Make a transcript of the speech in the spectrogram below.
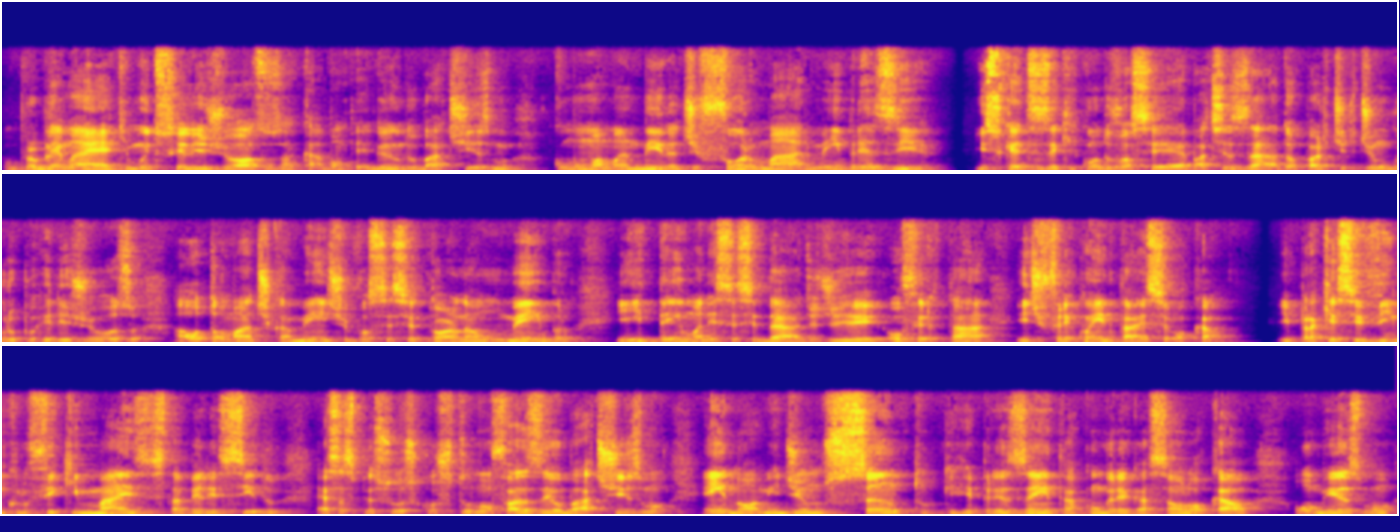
O problema é que muitos religiosos acabam pegando o batismo como uma maneira de formar membresia. Isso quer dizer que quando você é batizado a partir de um grupo religioso, automaticamente você se torna um membro e tem uma necessidade de ofertar e de frequentar esse local. E para que esse vínculo fique mais estabelecido, essas pessoas costumam fazer o batismo em nome de um santo que representa a congregação local ou mesmo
